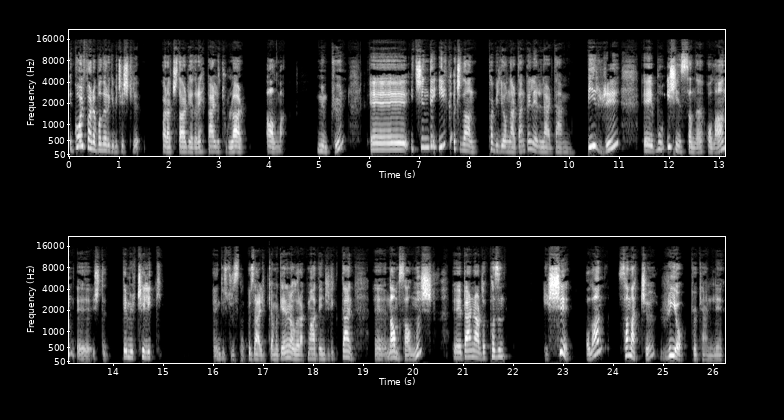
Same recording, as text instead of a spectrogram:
E, golf arabaları gibi çeşitli araçlar ya da rehberli turlar almak mümkün. E, içinde ilk açılan pavilyonlardan, galerilerden biri e, bu iş insanı olan e, işte demir çelik endüstrisinden özellikle ama genel olarak madencilikten e, nam salmış e, Bernardo Paz'ın eşi olan sanatçı Rio kökenli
